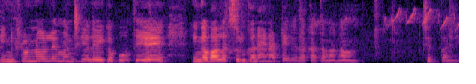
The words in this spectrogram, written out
ఇంట్లో ఉన్నోళ్ళే మంచిగా లేకపోతే ఇంకా వాళ్ళకి సులుకనైనట్టే కదా కథ మనం. చెప్పండి.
